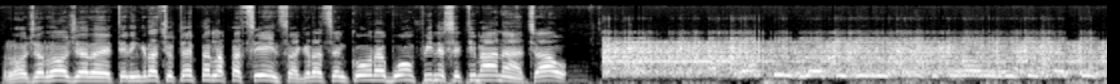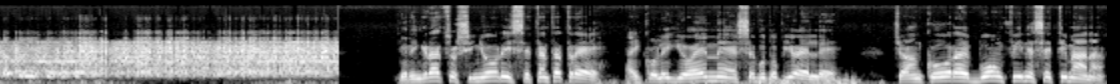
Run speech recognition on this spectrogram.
Roger Roger, ti ringrazio te per la pazienza, grazie ancora, buon fine settimana, ciao! Vi ringrazio signori 73, ai colleghi OM SWL. Ciao ancora e buon fine settimana.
